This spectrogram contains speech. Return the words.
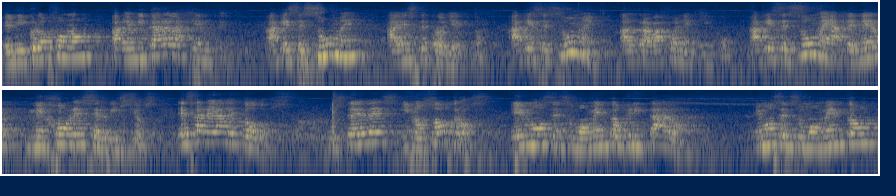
el micrófono para invitar a la gente a que se sume a este proyecto, a que se sume al trabajo en equipo, a que se sume a tener mejores servicios. Es tarea de todos. Ustedes y nosotros hemos en su momento gritado, hemos en su momento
